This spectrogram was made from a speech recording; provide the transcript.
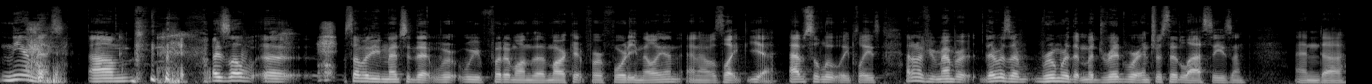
near miss. Um, I saw uh, somebody mentioned that we put him on the market for forty million, and I was like, "Yeah, absolutely, please." I don't know if you remember, there was a rumor that Madrid were interested last season, and uh,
